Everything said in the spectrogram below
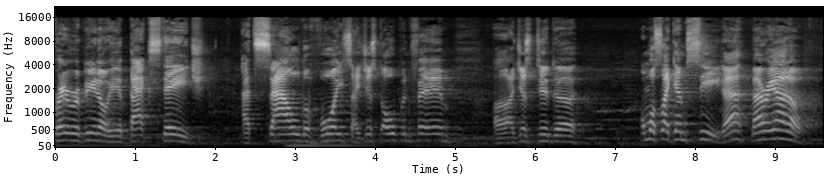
Freddie Rubino here backstage at Sal the Voice. I just opened for him. Uh, I just did uh, almost like MC, huh? Mariano,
